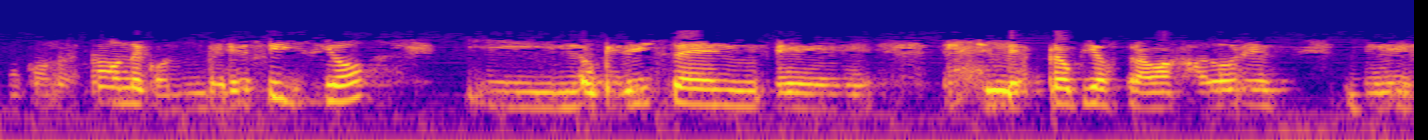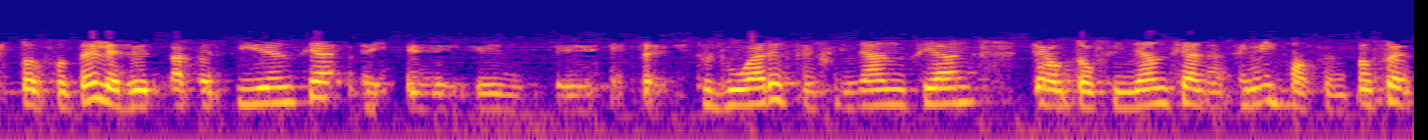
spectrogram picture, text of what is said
como corresponde, con un beneficio. Y lo que dicen eh, los propios trabajadores de estos hoteles, de estas residencias, es que eh, estos lugares se financian, se autofinancian a sí mismos, entonces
